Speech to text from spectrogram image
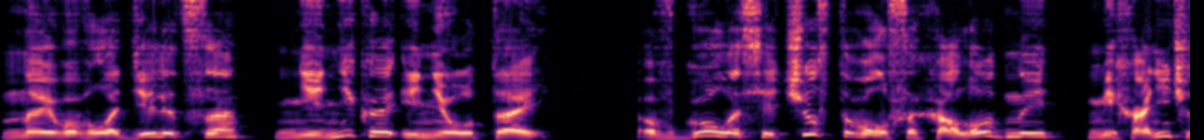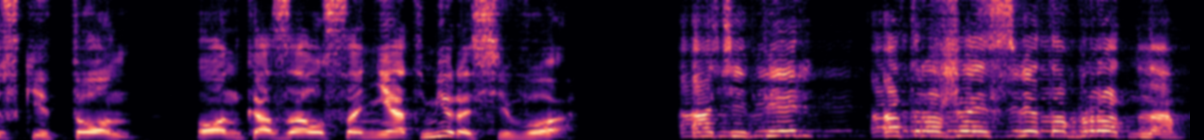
но его владелица не Ника и не Утай. В голосе чувствовался холодный, механический тон. Он казался не от мира сего. «А теперь отражай свет обратно!»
